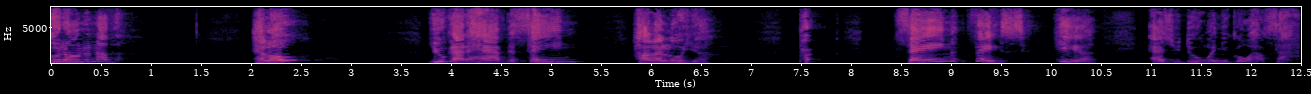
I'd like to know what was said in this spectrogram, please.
put on another. Hello? You got to have the same, hallelujah, per, same face here as you do when you go outside.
